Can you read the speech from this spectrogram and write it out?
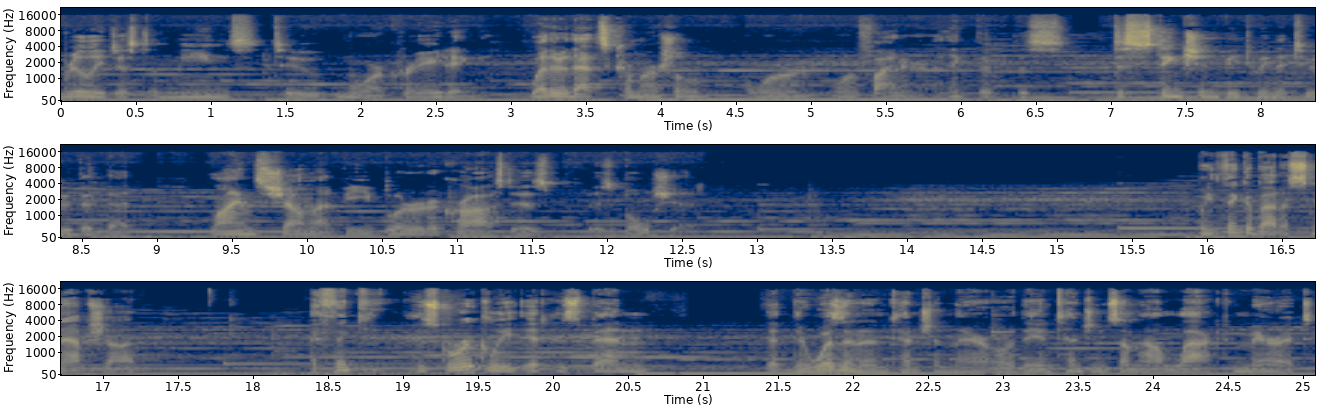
really just a means to more creating, whether that's commercial or or finer. I think that this distinction between the two that that lines shall not be blurred across is is bullshit. When you think about a snapshot, I think historically it has been that there wasn't an intention there or the intention somehow lacked merit.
